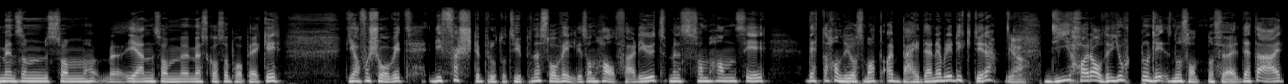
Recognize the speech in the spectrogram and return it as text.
men som, som, igjen, som Musk også påpeker, de har for så vidt De første prototypene så veldig sånn halvferdige ut, men som han sier, dette handler jo også om at arbeiderne blir dyktigere. Ja. De har aldri gjort noe, noe sånt noe før. Dette er,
